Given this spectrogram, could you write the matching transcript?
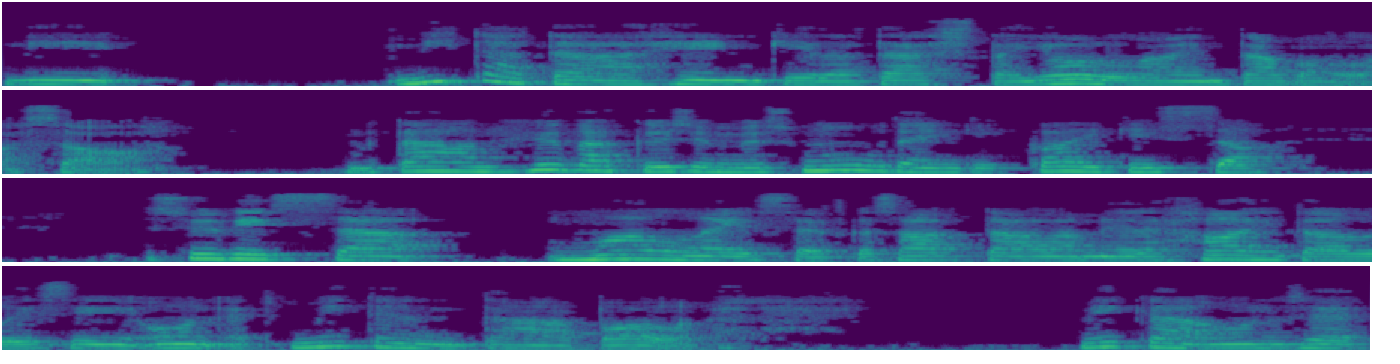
Niin mitä tämä henkilö tästä jollain tavalla saa? No, tämä on hyvä kysymys muutenkin kaikissa syvissä malleissa, jotka saattaa olla meille haitallisia, on, että miten tämä palvelee. Mikä on se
